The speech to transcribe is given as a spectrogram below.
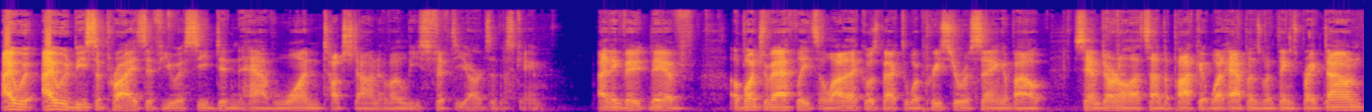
I would I would be surprised if USC didn't have one touchdown of at least 50 yards in this game. I think they, they have a bunch of athletes. A lot of that goes back to what Prister was saying about Sam Darnold outside the pocket, what happens when things break down.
